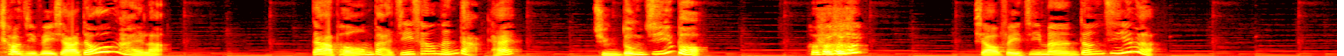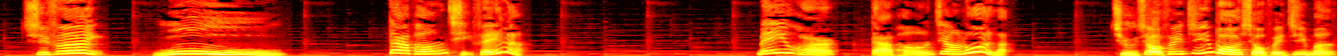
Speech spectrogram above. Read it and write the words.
超级飞侠都来了。大鹏把机舱门打开，请登机吧。小飞机们登机了，起飞！呜，大鹏起飞了。没一会儿。大鹏降落了，请下飞机吧，小飞机们。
